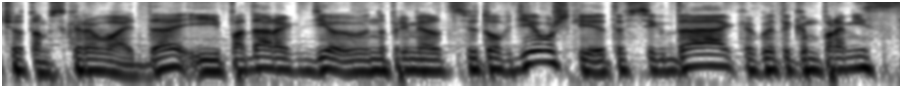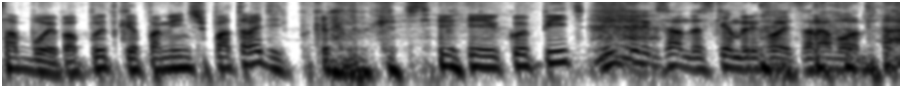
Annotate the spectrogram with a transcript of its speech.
что там скрывать, да, и подарок, например, цветов девушке, это всегда какой-то компромисс с собой, попытка поменьше потратить, красивее купить. Видите, Александр, с кем приходится работать?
